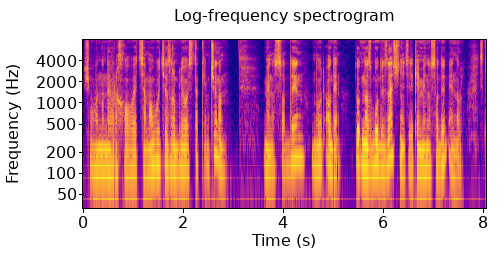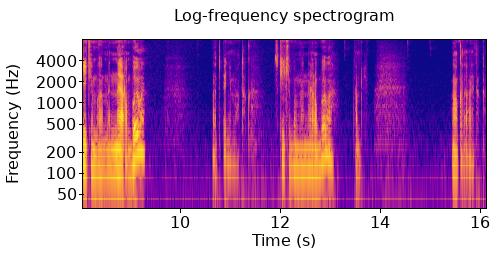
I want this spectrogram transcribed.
що воно не враховується. Мабуть, я зроблю ось таким чином. Мінус 1, 0, 1. Тут у нас будуть значення тільки мінус 1 і 0. Скільки б ми не робили. Давайте піднімемо так. Скільки б ми не робили. Там. Ну-ка, давай так.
